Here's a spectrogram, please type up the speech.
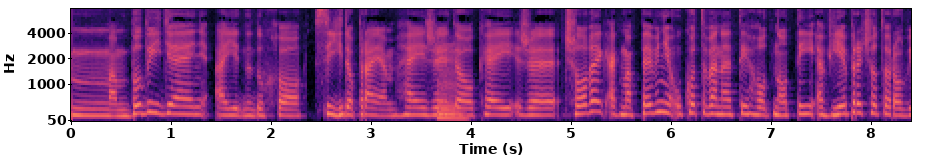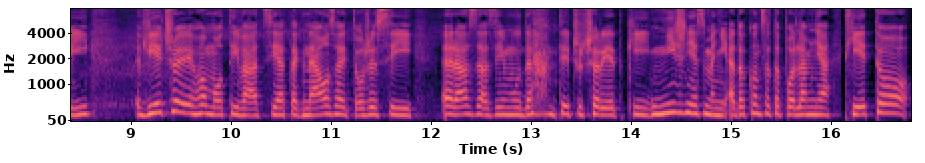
mám blbý deň a jednoducho si ich doprajem. Hej, že mm. je to hmm. OK, že človek, ak má pevne ukotvené tie hodnoty a vie, prečo to robí, vie, čo je jeho motivácia, tak naozaj to, že si raz za zimu dám tie čučoriedky, nič nezmení. A dokonca to podľa mňa tieto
